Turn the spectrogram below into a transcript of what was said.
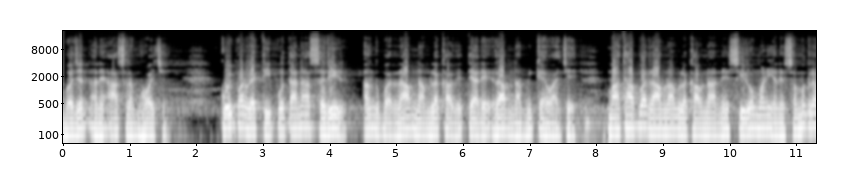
ભજન અને આશ્રમ હોય છે. કોઈ પણ વ્યક્તિ પોતાના શરીર અંગ પર રામ નામ લખાવે ત્યારે રામનામી કહેવાય છે. માથા પર રામ રામ લખાવનારને શિરોમણી અને સમગ્ર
